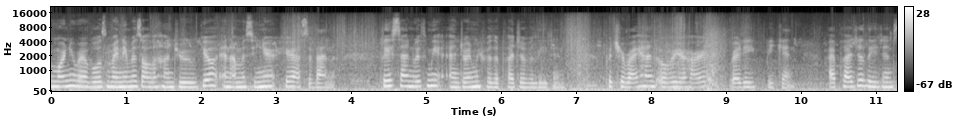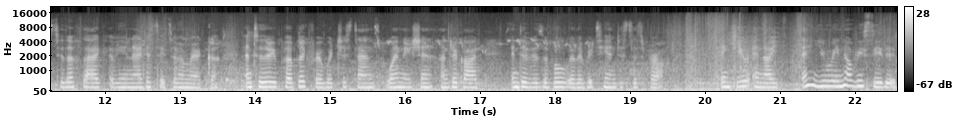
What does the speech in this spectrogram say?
Good morning, Rebels. My name is Alejandro Rubio, and I'm a senior here at Savanna. Please stand with me and join me for the Pledge of Allegiance. Put your right hand over your heart. Ready, begin. I pledge allegiance to the flag of the United States of America and to the republic for which it stands, one nation, under God, indivisible, with liberty and justice for all. Thank you, and, I, and you may now be seated.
